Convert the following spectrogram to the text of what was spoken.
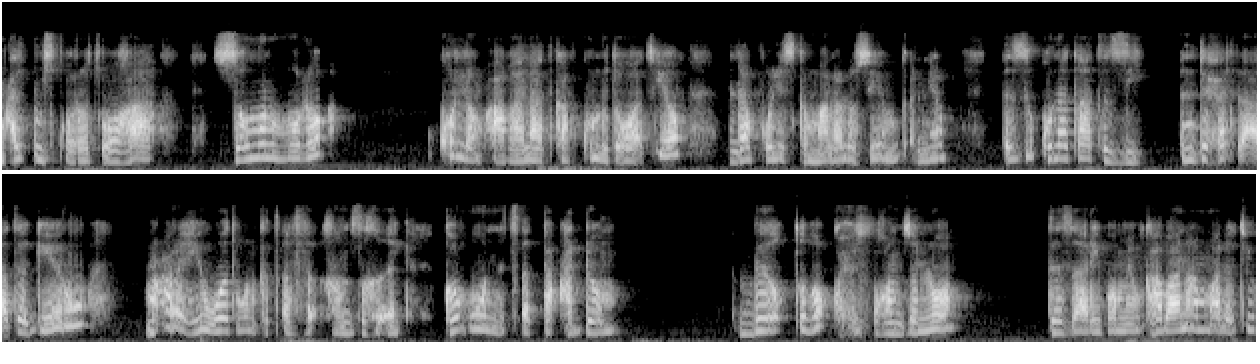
መዓልቲ ምስ ቆረጽዎ ከኣ ሰሙን ሙሉእ ኩሎም ኣባላት ካብ ኩሉ ተዋጽኦም እንዳ ፖሊስ ክመላለሱ እዮም ቀንዮም እዚ ኩነታት እዚ እንድሕር ደኣ ተገይሩ ማዕረ ህይወት እውን ክጠፍእ ከም ዝኽእል ከምኡ እውን ንፀጥታ ዓዶም ብጥቡቕ ክሕዙ ከም ዘለዎም ተዛሪቦም እዮም ካባና ማለት እዩ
